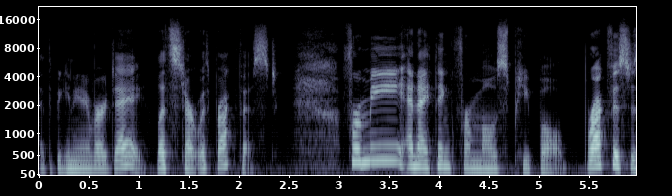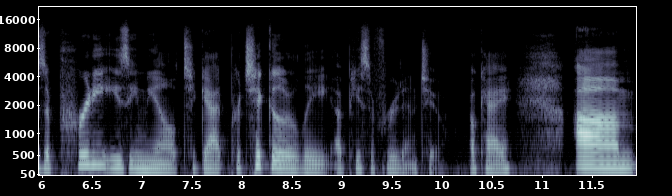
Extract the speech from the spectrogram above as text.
at the beginning of our day. Let's start with breakfast. For me, and I think for most people, breakfast is a pretty easy meal to get, particularly a piece of fruit into. Okay. Um,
